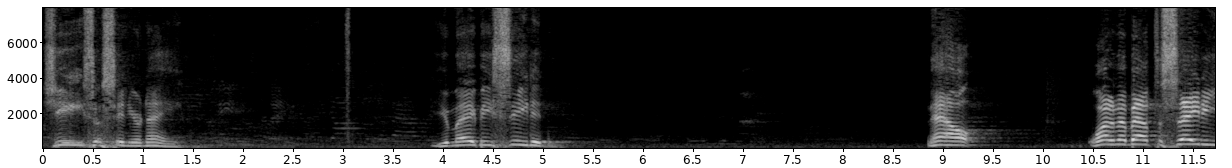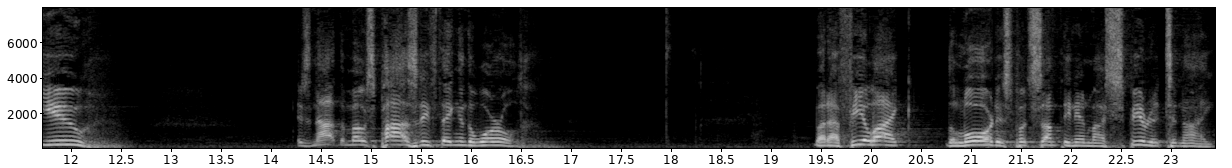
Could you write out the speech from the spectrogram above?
Jesus, in your name. You may be seated. Now, what I'm about to say to you is not the most positive thing in the world. But I feel like the Lord has put something in my spirit tonight.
